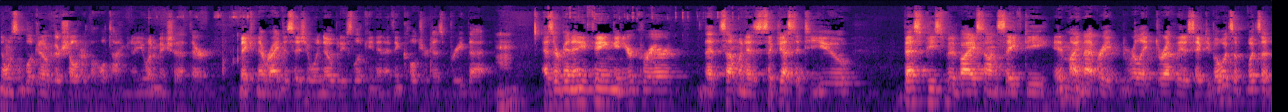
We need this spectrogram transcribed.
no one's looking over their shoulder the whole time. You know, you want to make sure that they're making the right decision when nobody's looking. And I think culture does breed that. Mm-hmm. Has there been anything in your career that someone has suggested to you best piece of advice on safety it might not relate, relate directly to safety but what's a what's a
